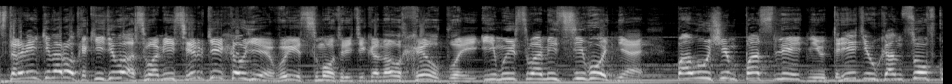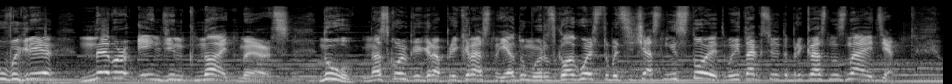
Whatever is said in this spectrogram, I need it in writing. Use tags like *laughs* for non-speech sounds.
Здоровенький народ, какие дела? С вами Сергей Холье, вы смотрите канал Hellplay, и мы с вами сегодня получим последнюю, третью концовку в игре Never Ending Nightmares. Ну, насколько игра прекрасна, я думаю, разглагольствовать сейчас не стоит, вы и так все это прекрасно знаете.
